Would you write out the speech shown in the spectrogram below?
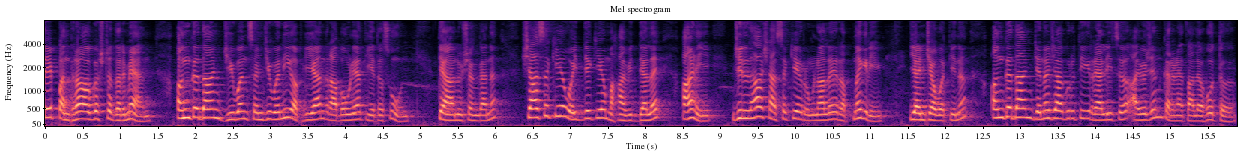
ते पंधरा ऑगस्ट दरम्यान अंगदान जीवन संजीवनी अभियान राबवण्यात येत असून त्या अनुषंगानं शासकीय वैद्यकीय महाविद्यालय आणि जिल्हा शासकीय रुग्णालय रत्नागिरी यांच्या वतीनं अंगदान जनजागृती रॅलीचं आयोजन करण्यात आलं होतं.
